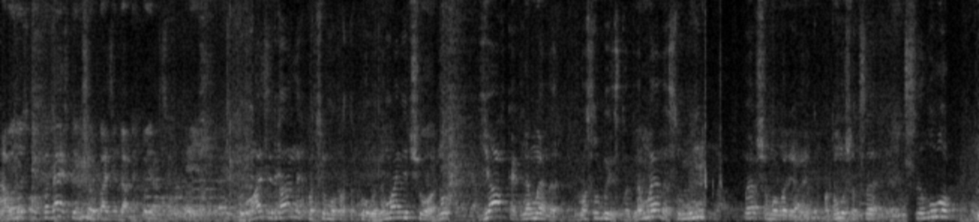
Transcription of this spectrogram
А воно співпадає з тим, що в базі даних бояться? В базі даних по цьому протоколу нема нічого. Ну, явка для мене, особисто для мене, сумнівна в першому варіанті, тому що це село і,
